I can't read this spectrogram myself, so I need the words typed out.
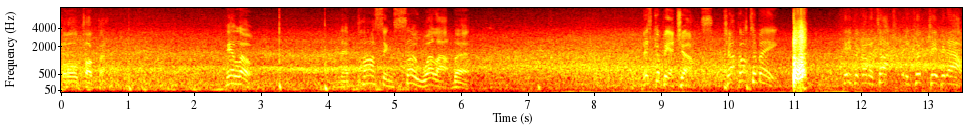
Paul Pogba. Pirlo. And they're passing so well out there. This could be a chance. Chuck got to be. Keeper got a touch, but he couldn't keep it out.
